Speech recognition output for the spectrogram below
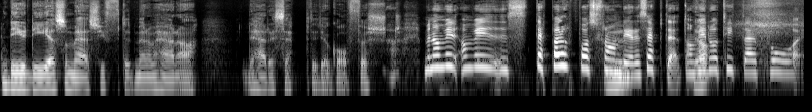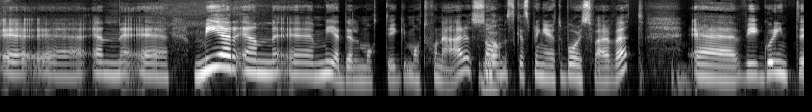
Det är ju det som är syftet med de här, det här receptet jag gav först. Ja. Men om vi, om vi steppar upp oss från Mm. det receptet. Om Ja. vi då tittar på eh, en eh, mer än eh, medelmåttig motionär som Ja. ska springa Göteborgsvarvet. Eh, vi går inte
